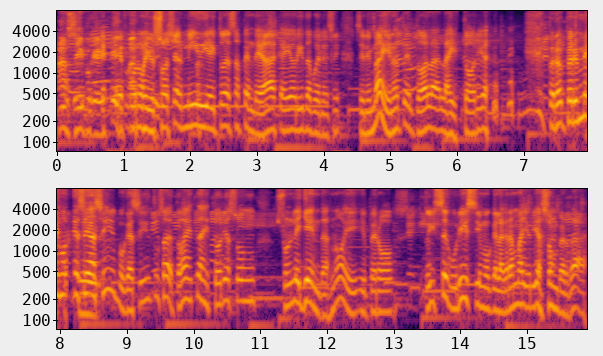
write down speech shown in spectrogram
Ah, sí, porque. teléfonos y social media y todas esas pendejadas que hay ahorita, pues si, si no imagínate todas las, las historias. Pero, pero es mejor que sea así, porque así tú sabes, todas estas historias son, son leyendas, ¿no? Y, y- pero estoy segurísimo que la gran mayoría son verdad.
